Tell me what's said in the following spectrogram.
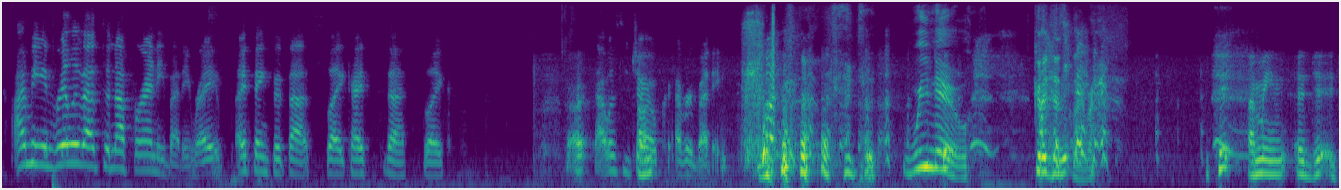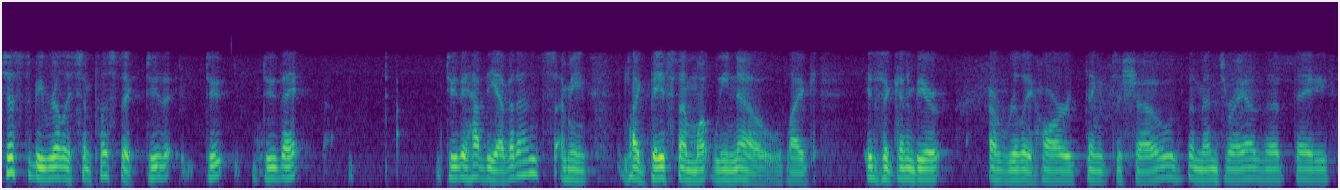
I mean, really, that's enough for anybody, right? I think that that's like I that's like that was a joke, um, everybody. we knew. Good disclaimer. I mean, uh, just to be really simplistic, do they do do they do they have the evidence? I mean, like based on what we know, like is it going to be a, a really hard thing to show the mens rea that they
